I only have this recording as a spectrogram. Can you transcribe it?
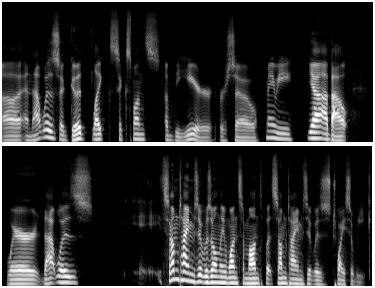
Uh, and that was a good like six months of the year or so, maybe, yeah, about where that was. Eh, sometimes it was only once a month, but sometimes it was twice a week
